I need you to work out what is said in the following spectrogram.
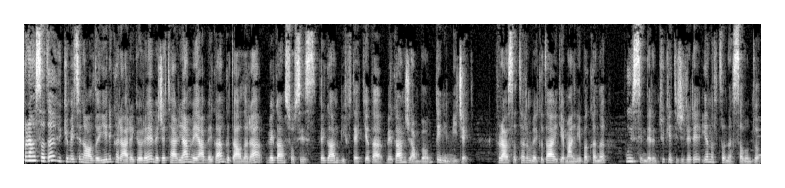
Fransa'da hükümetin aldığı yeni karara göre vejeteryan veya vegan gıdalara vegan sosis, vegan biftek ya da vegan jambon denilmeyecek. Fransa Tarım ve Gıda Egemenliği Bakanı bu isimlerin tüketicileri yanılttığını savundu.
